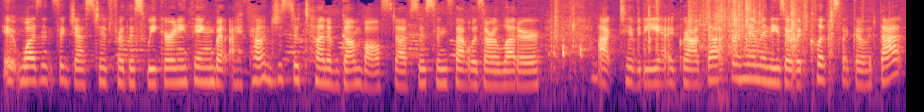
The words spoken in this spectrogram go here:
it wasn't suggested for this week or anything, but I found just a ton of gumball stuff. So since that was our letter activity, I grabbed that for him. And these are the clips that go with that.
